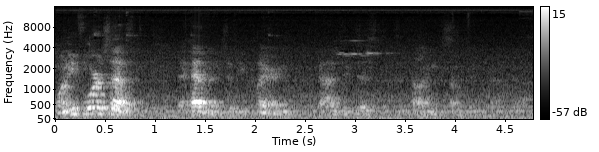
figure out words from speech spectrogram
24 7, the heavens are declaring God's existence and telling us something about God.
